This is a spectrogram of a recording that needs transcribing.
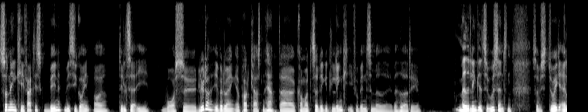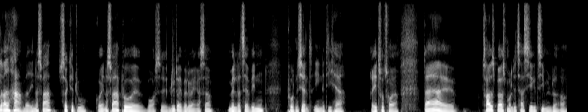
Sådan en kan I faktisk vinde, hvis I går ind og deltager i vores øh, lytter-evaluering af podcasten her. Der kommer til at ligge et link i forbindelse med, øh, hvad hedder det, med linket til udsendelsen. Så hvis du ikke allerede har været inde og svare, så kan du gå ind og svare på øh, vores øh, lytterevaluering, og så melde dig til at vinde potentielt en af de her retro-trøjer. Der er øh, 30 spørgsmål, det tager cirka 10 minutter at,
